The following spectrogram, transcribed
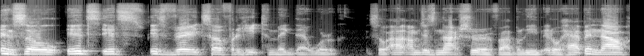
and so it's it's it's very tough for the Heat to make that work. So I, I'm just not sure if I believe it'll happen. Now,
